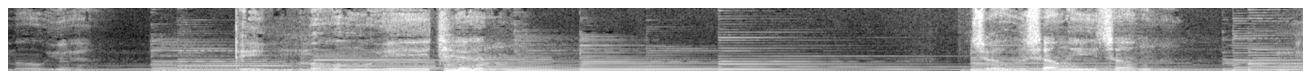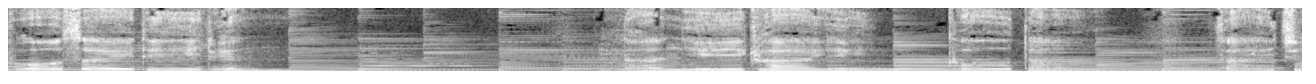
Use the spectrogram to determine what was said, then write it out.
某月的某一天，就像一张破碎的脸，难以开口道再见，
